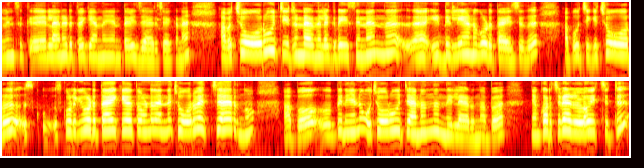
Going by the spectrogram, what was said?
മീൻസ് എല്ലാം എടുത്തു വെക്കാമെന്ന് ഞാനിട്ട് വിചാരിച്ചേക്കണേ. അപ്പോൾ ചോറ് ഊറ്റിയിട്ടുണ്ടായിരുന്നില്ല. ഗ്രേസിന് ഇന്ന് ഇഡ്ഡലിയാണ് കൊടുത്തയച്ചത്. അപ്പോൾ ഉച്ചയ്ക്ക് ചോറ് സ്കൂ- സ്കൂളിലേക്ക് കൊടുത്തയക്കാത്തതുകൊണ്ട് തന്നെ ചോറ് വെച്ചായിരുന്നു. അപ്പോൾ പിന്നെ ഞാൻ ചോറ് ഊറ്റാനൊന്നും നിന്നില്ലായിരുന്നു. അപ്പോൾ ഞാൻ കുറച്ച് വെള്ളം ഒഴിച്ചിട്ട്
